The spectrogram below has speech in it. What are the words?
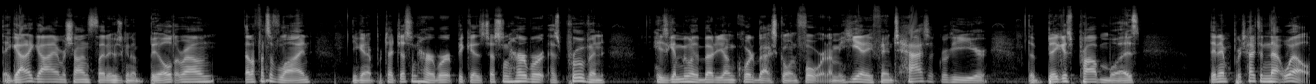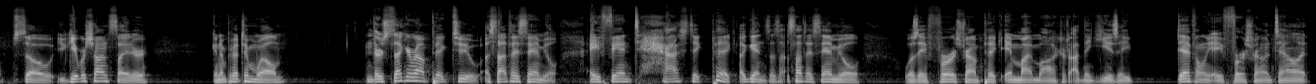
They got a guy in Rashawn Slater who's going to build around that offensive line. You're going to protect Justin Herbert because Justin Herbert has proven he's going to be one of the better young quarterbacks going forward. I mean, he had a fantastic rookie year. The biggest problem was they didn't protect him that well. So you get Rashawn Slater, gonna protect him well. Their second round pick too, Asante Samuel, a fantastic pick. Again, Asante Samuel was a first round pick in my mock draft. I think he is a definitely a first round talent.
